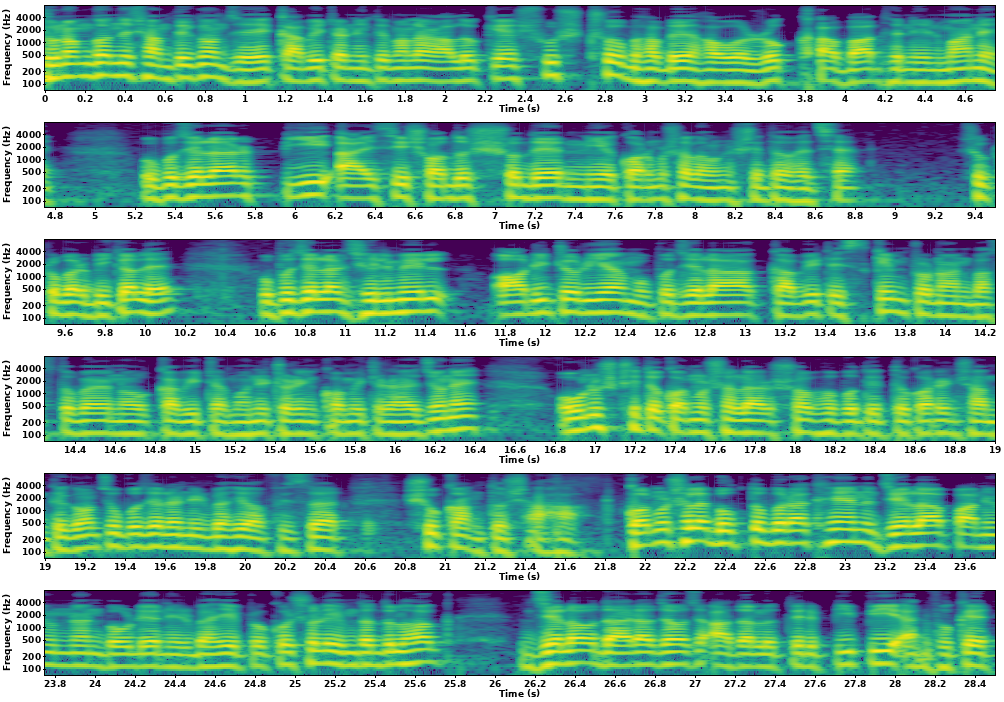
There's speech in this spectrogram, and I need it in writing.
সুনামগঞ্জে শান্তিগঞ্জে কাবিটা নীতিমালার আলোকে সুষ্ঠুভাবে হওয়ার রক্ষা বাঁধ নির্মাণে উপজেলার পিআইসি সদস্যদের নিয়ে কর্মশালা অনুষ্ঠিত হয়েছে। শুক্রবার বিকালে উপজেলার ঝিলমিল অডিটোরিয়াম উপজেলা কাবিট স্কিম প্রণয়ন, বাস্তবায়ন ও কাবিটা মনিটরিং কমিটির আয়োজনে অনুষ্ঠিত কর্মশালার সভাপতিত্ব করেন শান্তিগঞ্জ উপজেলা নির্বাহী অফিসার সুকান্ত সাহা। কর্মশালায় বক্তব্য রাখেন জেলা পানি উন্নয়ন বোর্ডের নির্বাহী প্রকৌশলী ইমদাদুল হক, জেলা ও দায়রা জজ আদালতের পিপি অ্যাডভোকেট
